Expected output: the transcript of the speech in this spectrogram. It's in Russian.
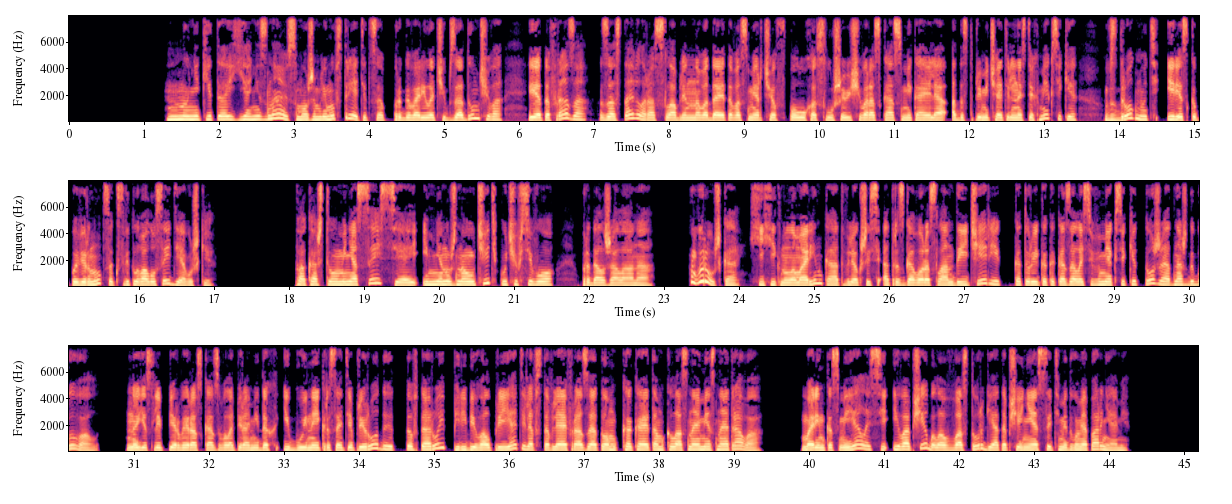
«Ну, Никита, я не знаю, сможем ли мы встретиться», — проговорила Чип задумчиво, и эта фраза заставила расслабленного до этого смерча в полухо слушающего рассказ Микаэля о достопримечательностях Мексики вздрогнуть и резко повернуться к светловолосой девушке. «Пока что у меня сессия, и мне нужно учить кучу всего», — продолжала она. «Врушка!» — хихикнула Маринка, отвлекшись от разговора с Ландой и Черри, который, как оказалось, в Мексике тоже однажды бывал. Но если первый рассказывал о пирамидах и буйной красоте природы, то второй перебивал приятеля, вставляя фразы о том, какая там классная местная трава. Маринка смеялась и вообще была в восторге от общения с этими двумя парнями.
